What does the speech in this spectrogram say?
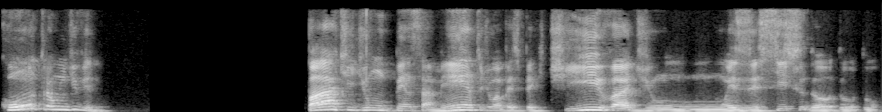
contra o indivíduo parte de um pensamento, de uma perspectiva, de um, um exercício do, do, do,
